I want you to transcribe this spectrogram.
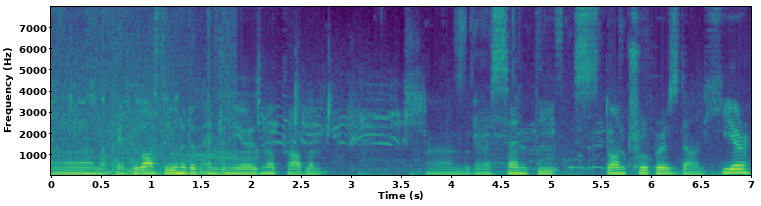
Um, okay, we lost a unit of engineers, no problem. Um, we're gonna send the stormtroopers down here.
